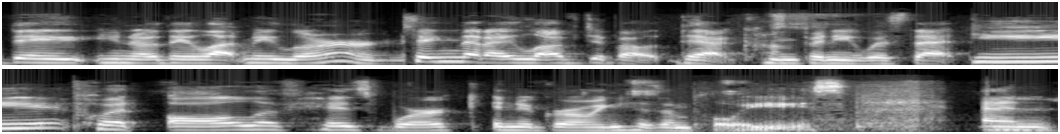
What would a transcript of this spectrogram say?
they, you know, they let me learn. The thing that I loved about that company was that he put all of his work into growing his employees. And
